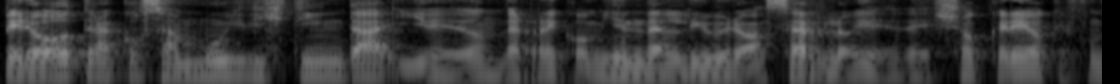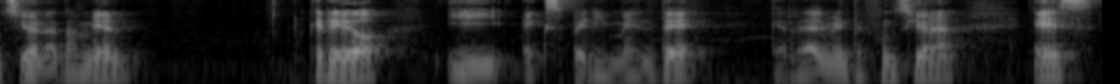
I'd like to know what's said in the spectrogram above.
pero otra cosa muy distinta y de donde recomienda el libro hacerlo y desde yo creo que funciona también, creo y experimenté que realmente funciona, es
